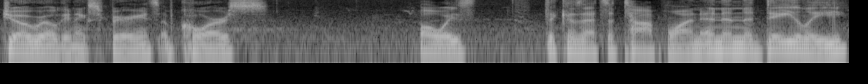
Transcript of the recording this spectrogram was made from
Joe Rogan Experience, of course. Always, because that's a top one. And then the Daily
